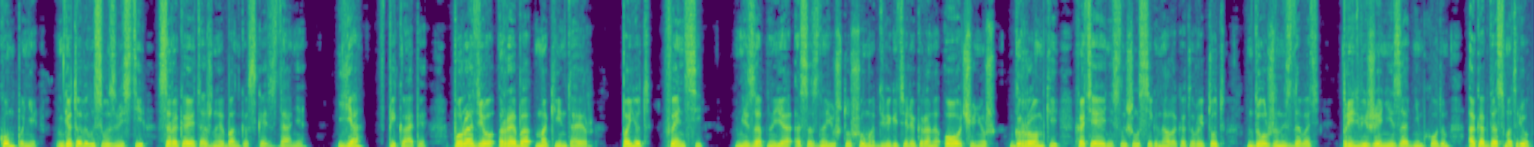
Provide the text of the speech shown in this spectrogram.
Компани готовилась возвести сорокаэтажное банковское здание. Я в пикапе. По радио Рэба Макинтайр поет «Фэнси». Внезапно я осознаю, что шум от двигателя крана очень уж громкий, хотя я не слышал сигнала, который тот должен издавать при движении задним ходом, а когда смотрю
